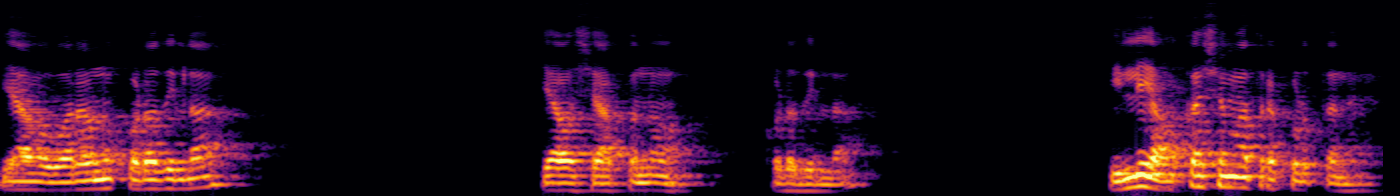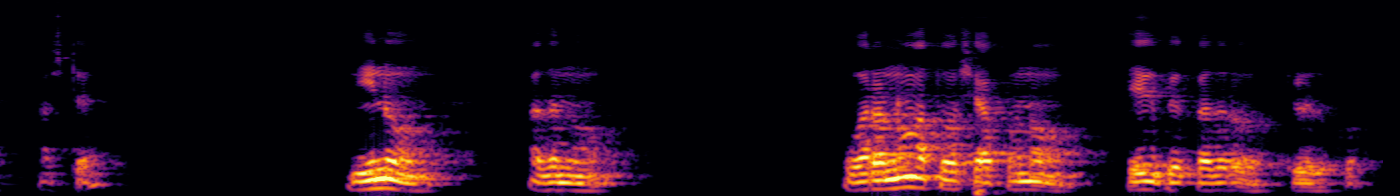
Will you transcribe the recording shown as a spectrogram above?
ಯಾವ ವರವನ್ನು ಕೊಡೋದಿಲ್ಲ, ಯಾವ ಶಾಪನೂ ಕೊಡೋದಿಲ್ಲ. ಇಲ್ಲಿ ಅವಕಾಶ ಮಾತ್ರ ಕೊಡ್ತಾನೆ ಅಷ್ಟೇ. ನೀನು ಅದನ್ನು ವರನೋ ಅಥವಾ ಶಾಪನೋ ಹೇಗೆ ಬೇಕಾದರೂ ತಿಳಿದುಕೋ.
